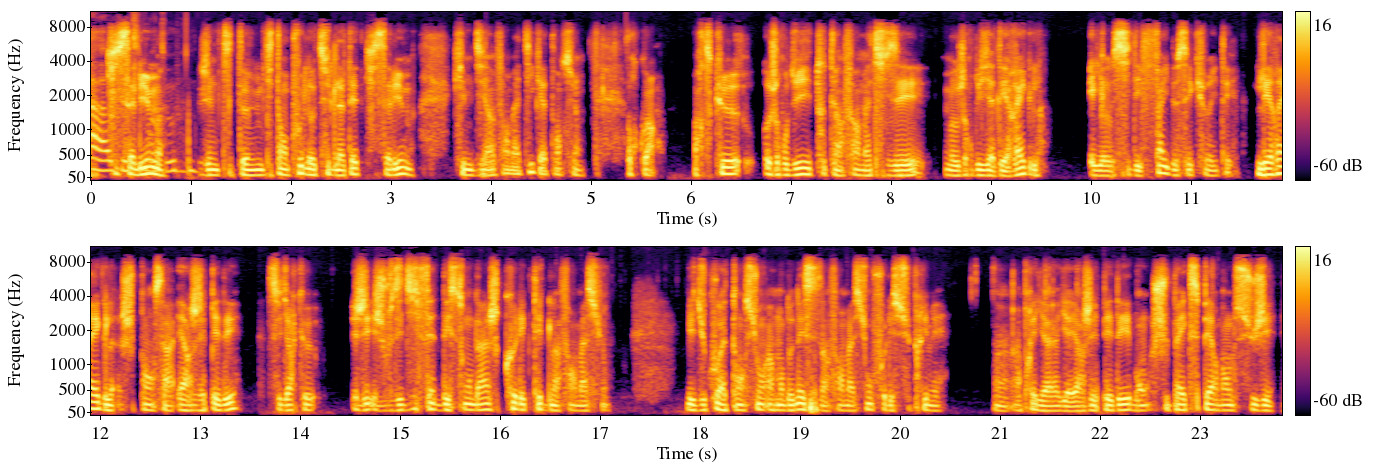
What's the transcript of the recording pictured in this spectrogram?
ah, s'allume. J'ai une petite, une petite ampoule au-dessus de la tête qui s'allume, qui me dit informatique, attention. Pourquoi? Parce que aujourd'hui, tout est informatisé mais aujourd'hui, il y a des règles et il y a aussi des failles de sécurité. Les règles, je pense à RGPD, c'est-à-dire que je vous ai dit, faites des sondages, collectez de l'information. Mais du coup, attention, à un moment donné, ces informations, il faut les supprimer. Hein, après, il y, a, RGPD. Bon, je suis pas expert dans le sujet,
